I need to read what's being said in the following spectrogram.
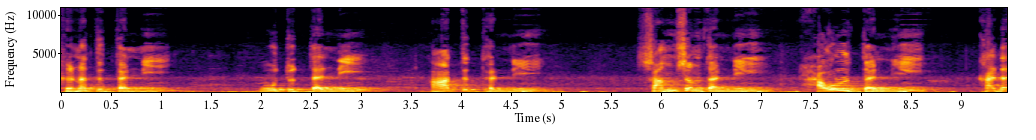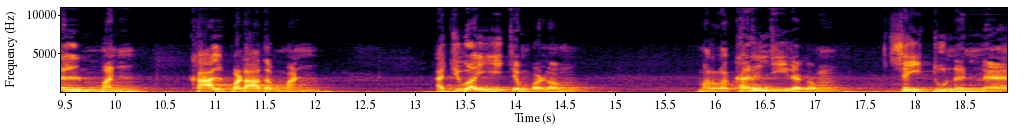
கிணத்து தண்ணி ஊத்து தண்ணி ஆற்று தண்ணி சம்சம் தண்ணி ஹவுல் தண்ணி கடல் மண் கால்படாத மண் அஜ்வா ஈச்சம்பழம் மறவ கருஞ்சீரகம் ஜெய்த்தூ நெண்ணெய்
